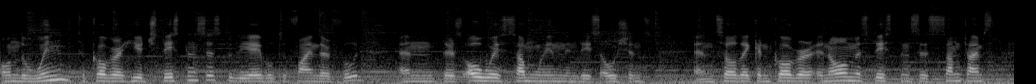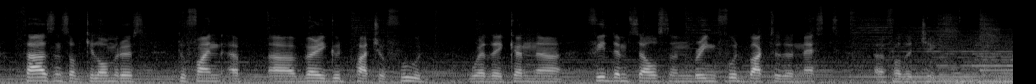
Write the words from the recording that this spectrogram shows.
on the wind to cover huge distances to be able to find their food and there's always some wind in these oceans and so they can cover enormous distances, sometimes thousands of kilometers to find a, a very good patch of food where they can uh, feed themselves and bring food back to the nest uh, for the chicks.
